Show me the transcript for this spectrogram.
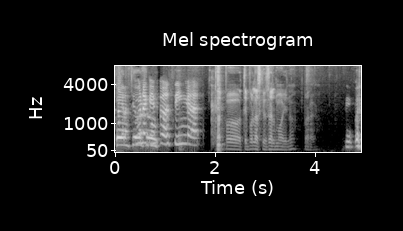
qué gracioso. Una que diga Basinga. Tipo, tipo las que usa el Moy, ¿no? Pues,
